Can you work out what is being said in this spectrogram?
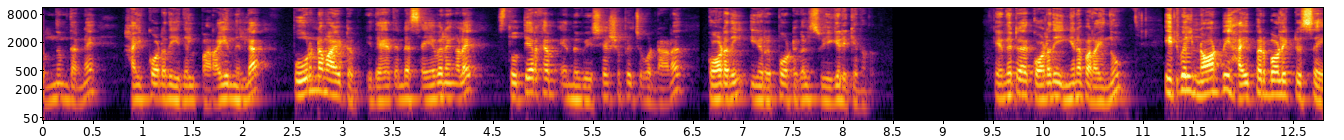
ഒന്നും തന്നെ ഹൈക്കോടതി ഇതിൽ പറയുന്നില്ല. പൂർണമായിട്ടും ഇദ്ദേഹത്തിന്റെ സേവനങ്ങളെ സ്തുത്യർഹം എന്ന് വിശേഷിപ്പിച്ചുകൊണ്ടാണ് കോടതി ഈ റിപ്പോർട്ടുകൾ സ്വീകരിക്കുന്നത്. എന്നിട്ട് കോടതി ഇങ്ങനെ പറയുന്നു it will not be hyperbolic to say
